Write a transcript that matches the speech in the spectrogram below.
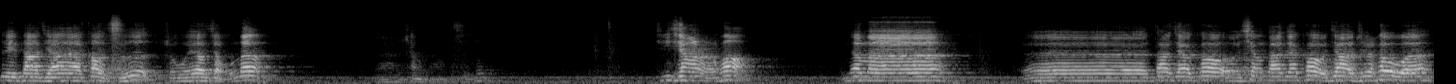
对大家告辞，说我要走了。啊，上堂辞众，吉祥耳话。那么，呃，大家告向大家告假之后啊，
